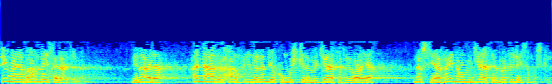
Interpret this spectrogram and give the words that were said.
فيما يظهر ليس لازما. بمعنى أن هذا الحرف إذا لم يكن مشكلا من جهة الرواية نفسها فإنه من جهة المتن ليس مشكلا.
